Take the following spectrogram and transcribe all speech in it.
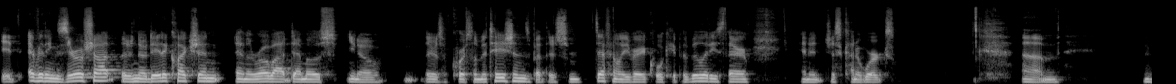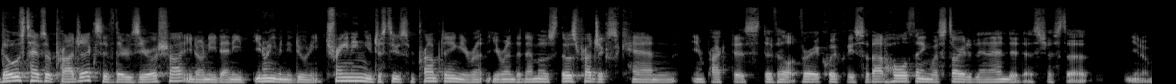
it everything's zero shot. There's no data collection, and the robot demos. You know, there's of course limitations, but there's some definitely very cool capabilities there, and it just kind of works. Um, those types of projects, if they're zero shot, you don't need any, you don't even need to do any training. You just do some prompting, you run, you run the demos. Those projects can, in practice, develop very quickly. So that whole thing was started and ended as just a, you know,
